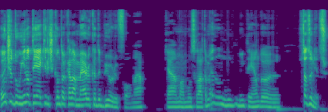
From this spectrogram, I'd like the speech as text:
Antes do hino tem aqueles que cantam aquela America the Beautiful, né? Que é uma música lá também, não, não entendo. Estados Unidos.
